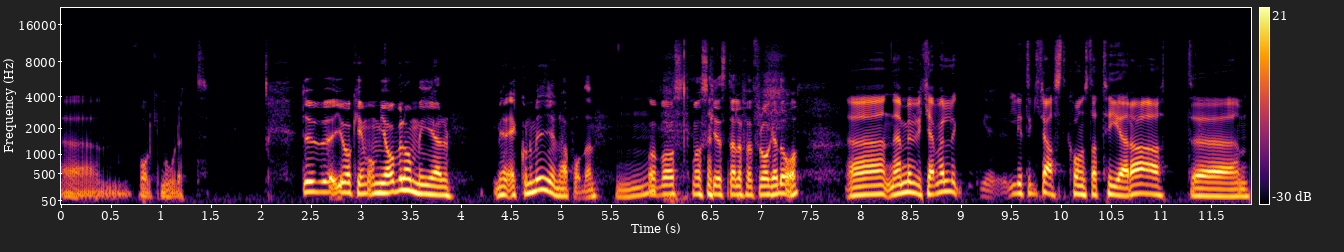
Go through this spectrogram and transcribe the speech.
ehm, folkmordet. Du Joakim, om jag vill ha mer, mer ekonomi i den här podden, Mm. vad, vad, vad ska jag ställa för fråga då? Eh, nej men vi kan väl lite krasst konstatera att eh, ehm,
